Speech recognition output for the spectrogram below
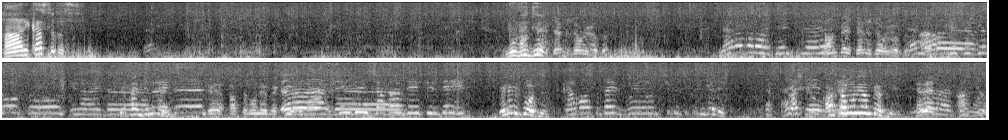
Harikasınız. Bu video Bey seni soruyordu. Merhabalar gençler. Can Bey seni soruyordu. Afiyet şeker olsun. Günaydın. Efendim? Günaydın. Şey, Kastamonu'yu bekliyor. Ee, şeydeyiz, Çatal Zeytin'deyiz. Beni mi sordun? Kahvaltıdayız. Buyurun çıkın çıkın gelin. Aşkım. Kastamonu'ya mı diyordun? Evet. Aşkım.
